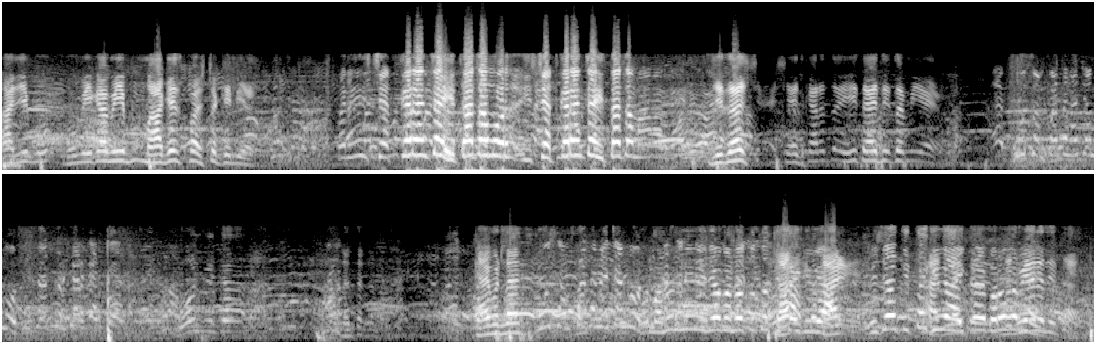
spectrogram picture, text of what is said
माझी भूमिका मी मागे स्पष्ट केली आहे. पण ही शेतकऱ्यांच्या हिताचा मोर शेतकऱ्यांच्या हिताचा. जिथं शेतकऱ्याचं हित आहे तिथं मी आहे. नंतर- नंतर. काय म्हटलं? म्हणून मी विजय म्हणत होतो घेऊया काय- विजय तिथं घेऊया ऐकाय बरोबर? नाही? तिथं.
